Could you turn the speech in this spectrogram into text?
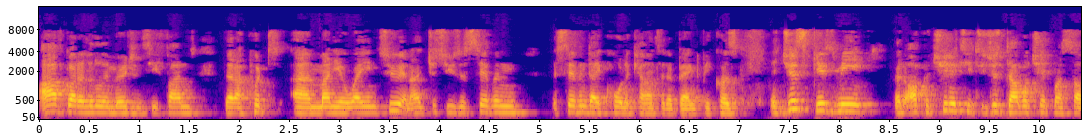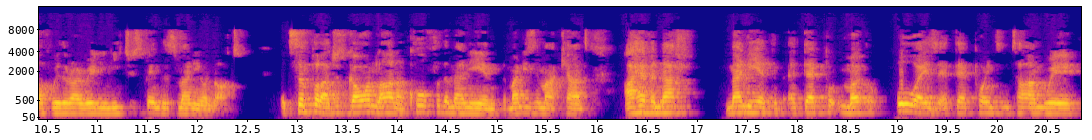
I've got a little emergency fund that I put um, money away into and I just use a seven, a seven day call account at a bank because it just gives me an opportunity to just double check myself whether I really need to spend this money or not. It's simple. I just go online, I call for the money and the money's in my account. I have enough money at, the, at that point, always at that point in time where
